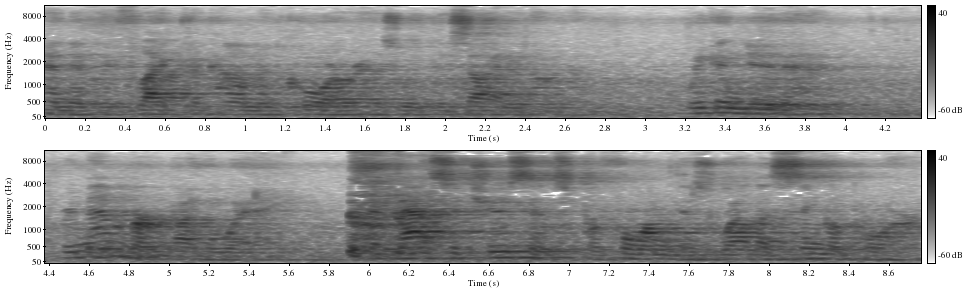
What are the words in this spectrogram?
and that reflect the Common Core as we've decided on it. We can do that. Remember, by the way, that Massachusetts performed as well as Singapore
